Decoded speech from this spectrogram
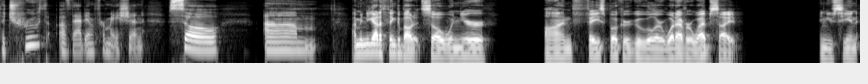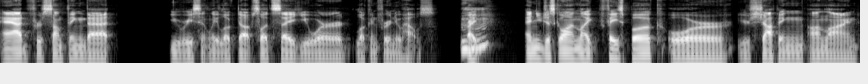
the truth of that information. So, um, I mean, you got to think about it. So when you're on Facebook or Google or whatever website and you see an ad for something that you recently looked up. So let's say you were looking for a new house, mm-hmm. right? And you just go on like Facebook or you're shopping online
